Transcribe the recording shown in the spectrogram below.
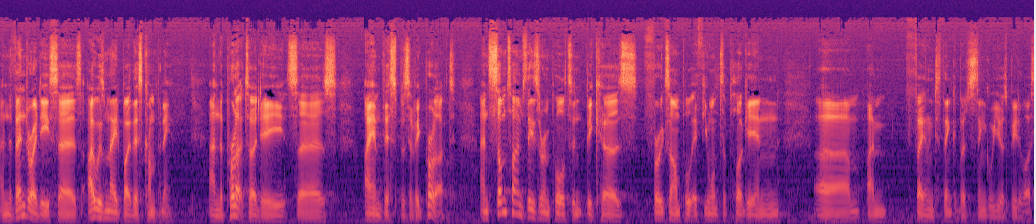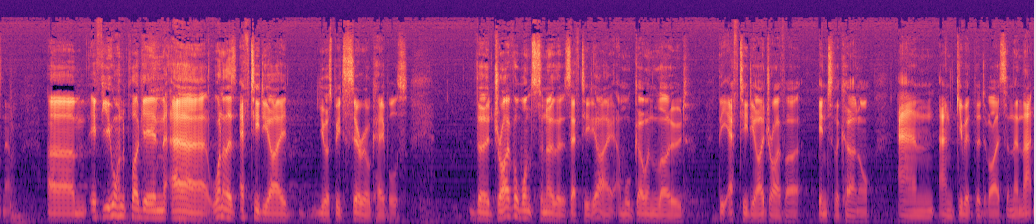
And the vendor ID says, I was made by this company and the product ID says, I am this specific product. And sometimes these are important because, for example, if you want to plug in, um, I'm failing to think of a single USB device now. Um, if you want to plug in uh, one of those FTDI USB to serial cables, the driver wants to know that it's FTDI and will go and load the FTDI driver into the kernel and, and give it the device. And then that,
